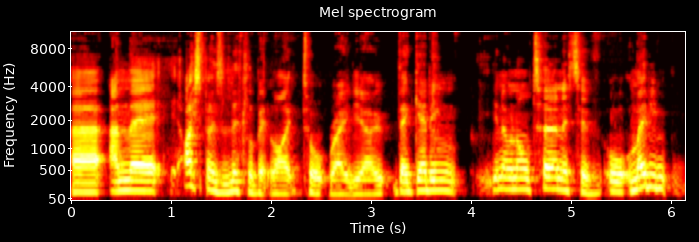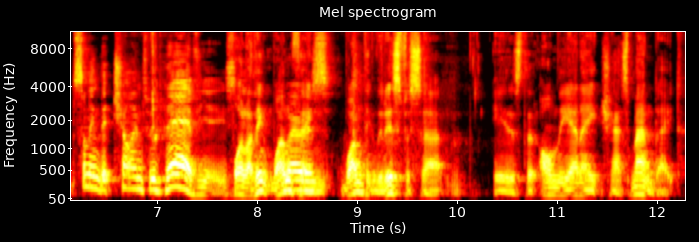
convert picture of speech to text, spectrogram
Uh, and they're, I suppose, a little bit like talk radio. They're getting, you know, an alternative, or maybe something that chimes with their views. Well, I think one Whereas- thing one thing that is for certain is that on the NHS mandate,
